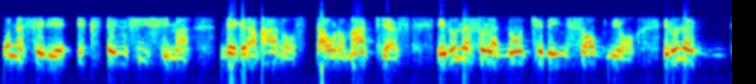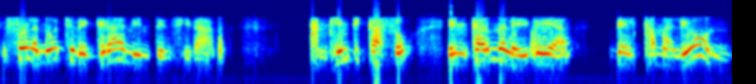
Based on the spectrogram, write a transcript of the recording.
una serie extensísima de grabados, tauromaquias, en una sola noche de insomnio, en una sola noche de gran intensidad. También Picasso encarna la idea del camaleón,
